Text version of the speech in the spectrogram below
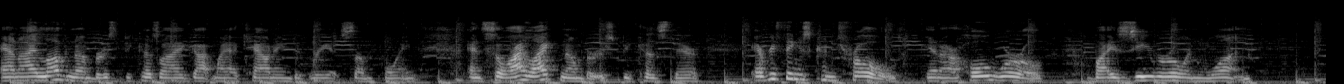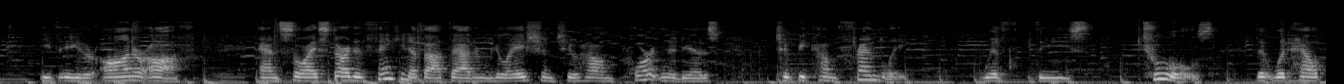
And I love numbers because I got my accounting degree at some point. And so I like numbers because they're everything is controlled in our whole world by zero and one, either, either on or off. And so I started thinking about that in relation to how important it is to become friendly with these tools that would help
